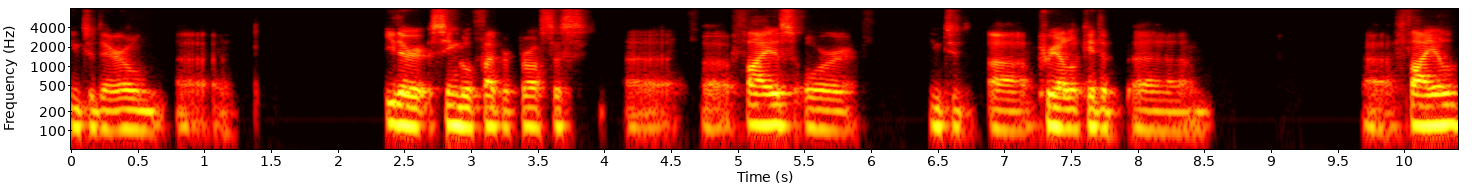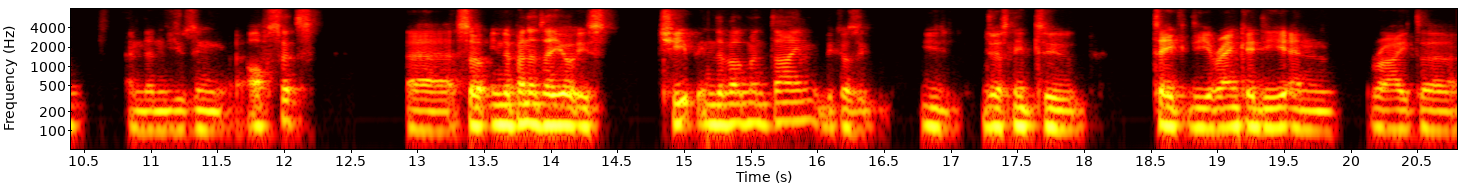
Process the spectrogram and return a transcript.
into their own uh, either single fiber process files or into a pre-allocated um, file and then using offsets. so independent IO is cheap in development time because it, you just need to take the rank ID and write uh,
